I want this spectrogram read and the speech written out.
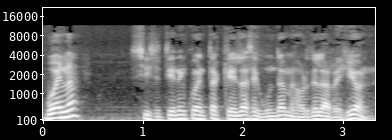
Buena si se tiene en cuenta que es la segunda mejor de la región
